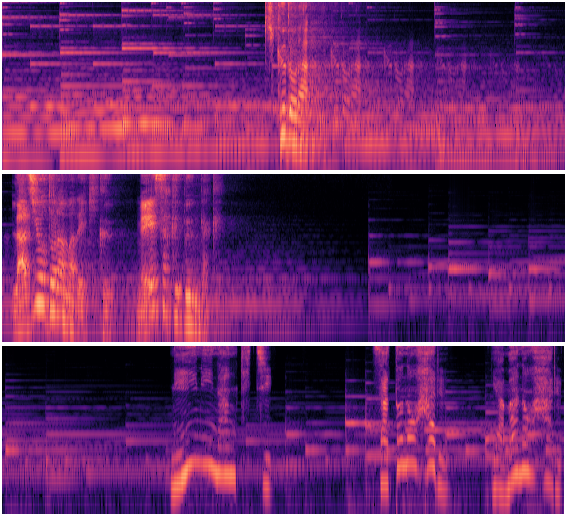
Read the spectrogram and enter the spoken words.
聞くドラ。ラジオドラマで聞く名作文学。新見南吉。里の春山の春。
